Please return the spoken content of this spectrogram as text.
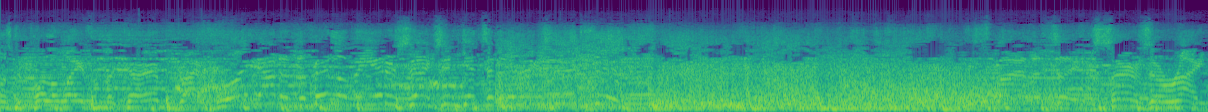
Goes to pull away from the curb, drives right out in the middle of the intersection, gets an accident. Smile and say, serves her right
